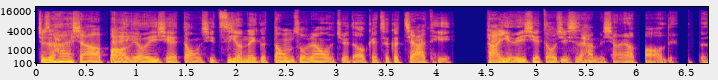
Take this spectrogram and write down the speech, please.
就是他想要保留一些东西，只有那个动作让我觉得，OK，这个家庭他有一些东西是他们想要保留的。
